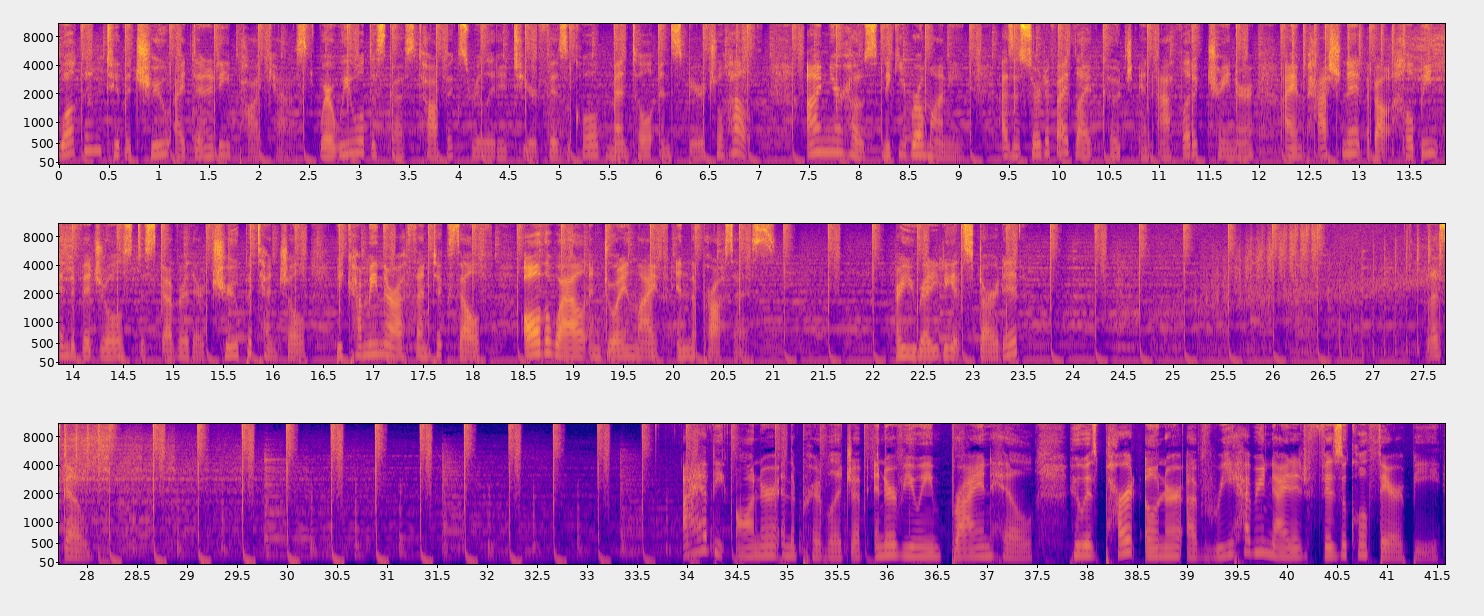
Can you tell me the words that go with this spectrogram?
Welcome to the True Identity Podcast, where we will discuss topics related to your physical, mental, and spiritual health. I'm your host, Nikki Romani. As a certified life coach and athletic trainer, I am passionate about helping individuals discover their true potential, becoming their authentic self, all the while enjoying life in the process. Are you ready to get started? Let's go. Had the honor and the privilege of interviewing Brian Hill, who is part owner of Rehab United Physical Therapy.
